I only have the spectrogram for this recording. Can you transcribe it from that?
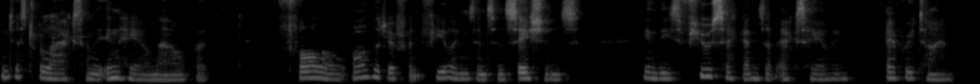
And just relax on the inhale now, but follow all the different feelings and sensations in these few seconds of exhaling every time.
